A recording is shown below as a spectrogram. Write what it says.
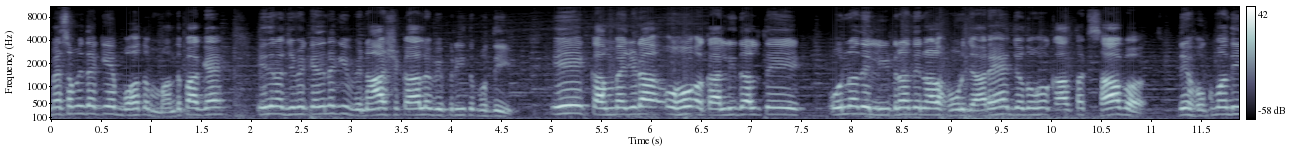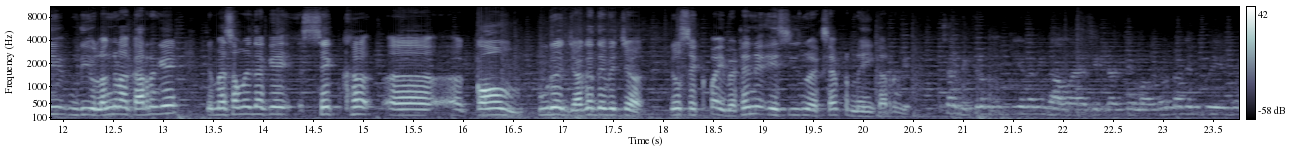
ਮੈਂ ਸਮਝਦਾ ਕਿ ਇਹ ਬਹੁਤ ਮੰਦਭਾਗਾ ਹੈ। ਇਹਦੇ ਨਾਲ ਜਿਵੇਂ ਕਹਿੰਦੇ ਨੇ ਕਿ ਵਿਨਾਸ਼ ਕਾਲ ਵਿਪਰੀਤ ਬੁੱਧੀ। ਇਹ ਕੰਮ ਹੈ ਜਿਹੜਾ ਉਹ ਅਕਾਲੀ ਦਲ ਤੇ ਉਹਨਾਂ ਦੇ ਲੀਡਰਾਂ ਦੇ ਨਾਲ ਹੋਣ ਜਾ ਰਿਹਾ ਹੈ। ਜਦੋਂ ਉਹ ਅਕਾਲ ਤਖਤ ਸਾਹਿਬ ਦੇ ਹੁਕਮਾਂ ਦੀ ਦੀ ਉਲੰਘਣਾ ਕਰਨਗੇ ਤੇ ਮੈਂ ਸਮਝਦਾ ਕਿ ਸਿੱਖ ਕੌਮ ਪੂਰੇ ਜਗਤ ਦੇ ਵਿੱਚ ਜੋ ਸਿੱਖ ਭਾਈ ਬੈਠੇ ਨੇ ਇਸ ਚੀਜ਼ ਨੂੰ ਐਕਸੈਪਟ ਨਹੀਂ ਕਰਨਗੇ। ਸਰ ਵਿਕਰਮ ਸਿੰਘ ਦਾ ਵੀ ਨਾਮ ਆਇਆ ਸੀ ਡਰਗ ਦੇ ਮਾਮਲੇ ਉਹਨਾਂ ਦੇ ਵੀ ਕੋਈ ਇਦਾਂ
